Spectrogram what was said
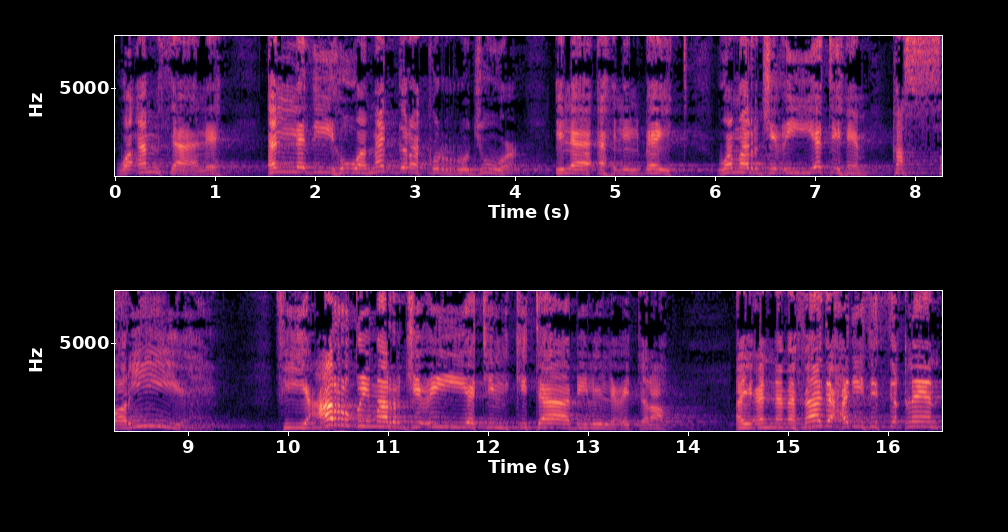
وأمثاله الذي هو مدرك الرجوع إلى أهل البيت ومرجعيتهم كالصريح في عرض مرجعية الكتاب للعترة. أي أن مفاد حديث الثقلين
